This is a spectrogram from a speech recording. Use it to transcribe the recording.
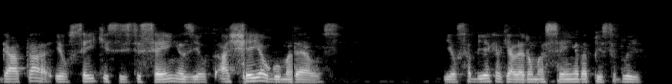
Gata, eu sei que existem senhas e eu achei alguma delas. E eu sabia que aquela era uma senha da pista do Ivo.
